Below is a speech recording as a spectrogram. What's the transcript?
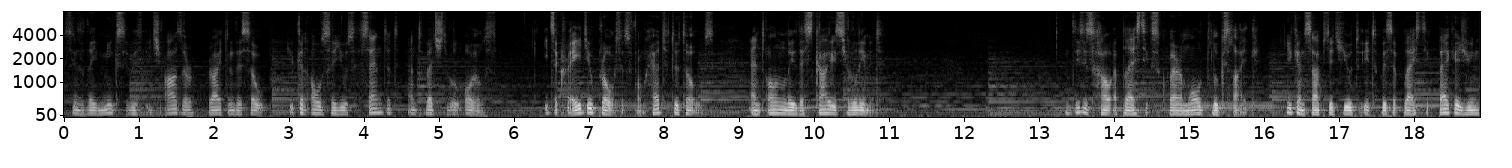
since they mix with each other right in the soap. You can also use scented and vegetable oils. It's a creative process from head to toes, and only the sky is your limit. This is how a plastic square mold looks like. You can substitute it with a plastic packaging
